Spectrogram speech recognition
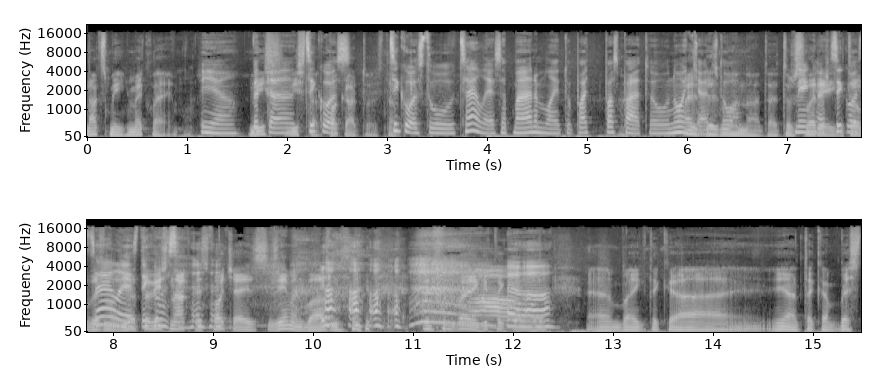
naktsmītņu meklējumos. Jā, bet ā, viss tā cikos, cikos tu cēlies apmēram, lai tu pat paspētu noķert to? monētāja, tur Vienkārši svarīgi. cikos to cēlies, tu visu nakti fočējies ziemeļblāzmas. Baigi tā kā, baigi tā kā, jā, tā kā bez,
